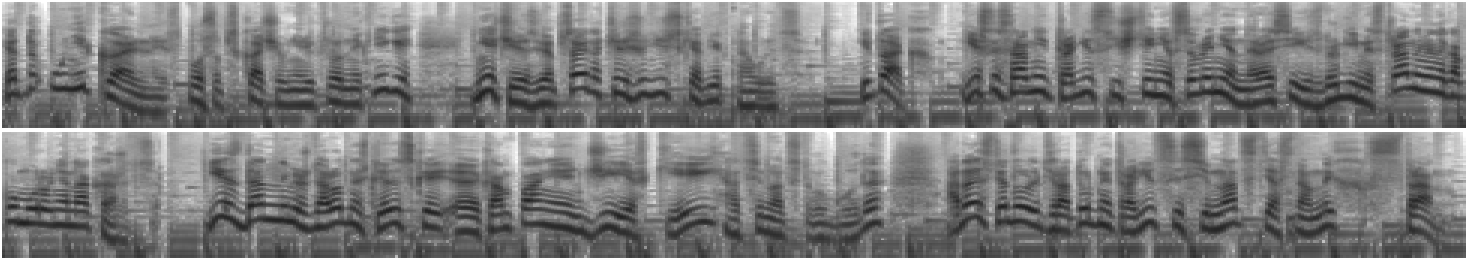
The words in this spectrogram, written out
Это уникальный способ скачивания электронной книги не через веб-сайт, а через физический объект на улице. Итак, если сравнить традиции чтения в современной России с другими странами, на каком уровне она окажется? Есть данные международной исследовательской э, компании GFK от 2017 года. Она исследовала литературные традиции 17 основных стран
